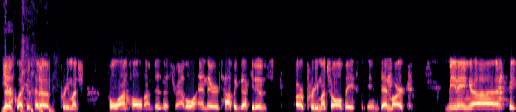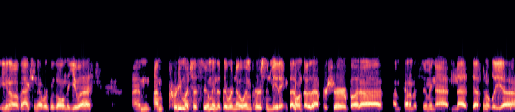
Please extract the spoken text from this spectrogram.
Yeah. Better Collective had a pretty much full on halt on business travel and their top executives are pretty much all based in Denmark meaning uh, you know if Action Network was all in the U.S. I'm I'm pretty much assuming that there were no in-person meetings. I don't know that for sure, but uh, I'm kind of assuming that, and that definitely uh,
